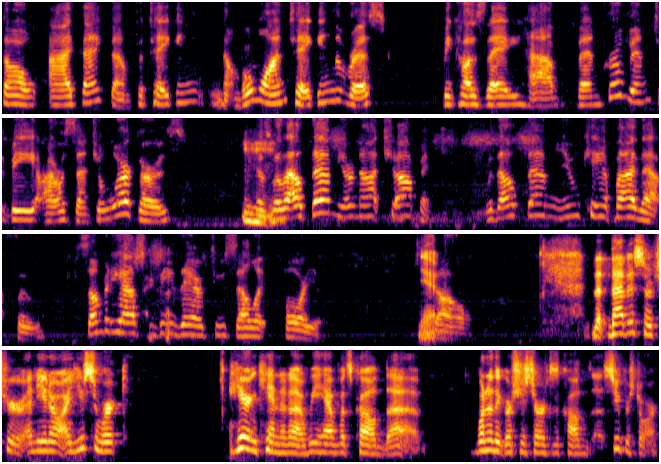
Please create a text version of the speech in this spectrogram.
So I thank them for taking number one, taking the risk because they have been proven to be our essential workers. Because mm-hmm. without them, you're not shopping. Without them, you can't buy that food. Somebody has to be there to sell it for you. Yeah. So Th- that is so true. And you know, I used to work here in Canada. We have what's called uh, one of the grocery stores is called Superstore,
